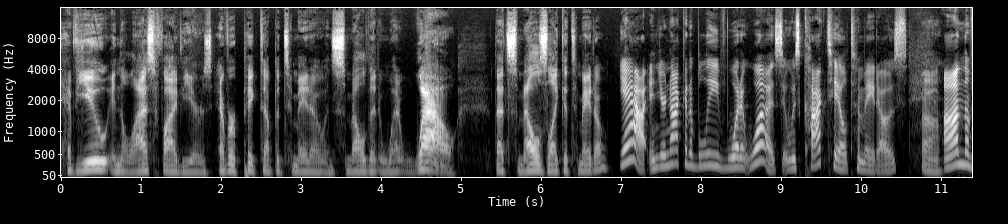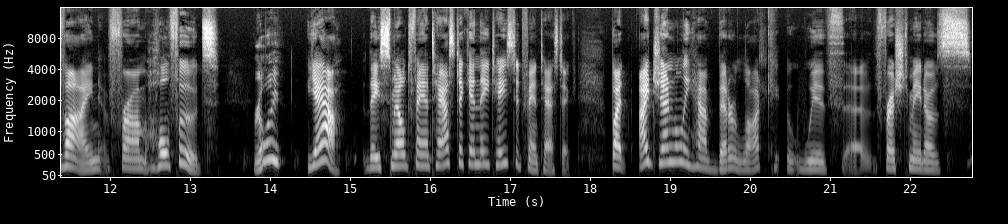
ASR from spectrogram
Have you, in the last five years, ever picked up a tomato and smelled it and went, wow, that smells like a tomato? Yeah, and you're not going to believe what it was. It was cocktail tomatoes uh. on the vine from Whole Foods. Really? Yeah, they smelled fantastic and they tasted fantastic. But I generally have better luck with uh, fresh tomatoes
